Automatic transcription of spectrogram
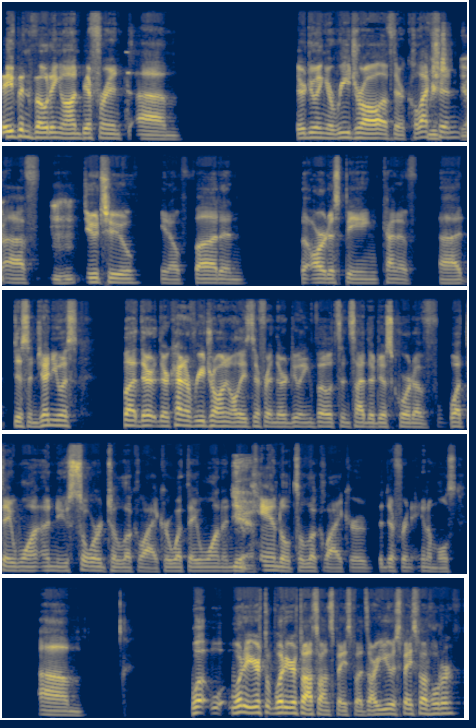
they've been voting on different. Um, they're doing a redraw of their collection yep. uh, Mhm. due to you know FUD and the artist being kind of uh, disingenuous. But they're they're kind of redrawing all these different. They're doing votes inside their Discord of what they want a new sword to look like, or what they want a new Yeah. candle to look like, or the different animals. Um, what what are your what are your thoughts on Spacebudz? Are you a Spacebud holder?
